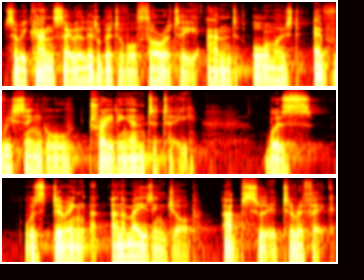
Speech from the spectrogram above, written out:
So we can say with a little bit of authority, and almost every single trading entity was was doing an amazing job, absolutely terrific.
